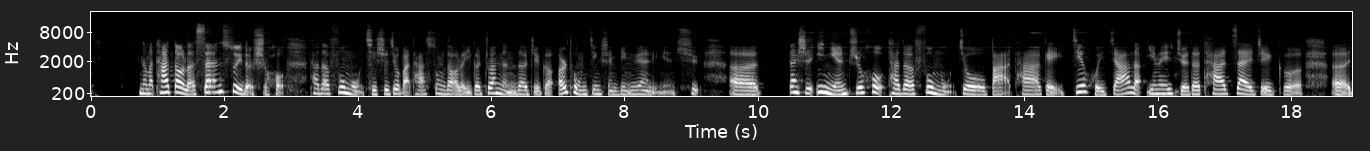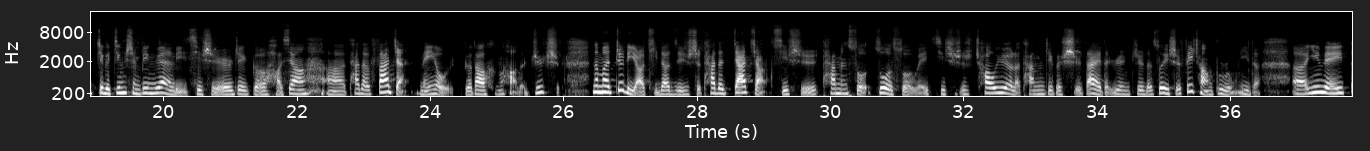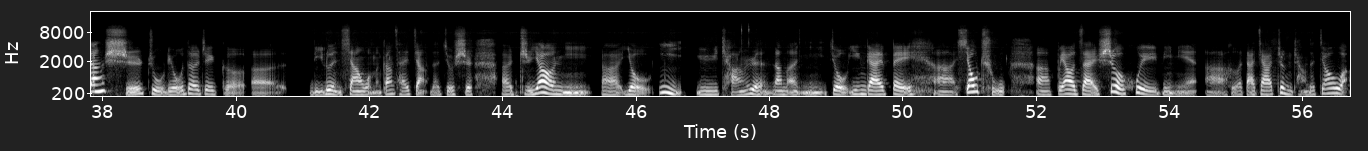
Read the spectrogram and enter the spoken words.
那么他到了三岁的时候，他的父母其实就把他送到了一个专门的这个儿童精神病院里面去，呃，但是，一年之后，他的父母就把他给接回家了，因为觉得他在这个，呃，这个精神病院里，其实这个好像，啊，他的发展没有。得到很好的支持。那么这里要提到的就是他的家长，其实他们所作所为其实是超越了他们这个时代的认知的，所以是非常不容易的。呃，因为当时主流的这个呃。理论像我们刚才讲的，就是，呃，只要你呃有异于常人，那么你就应该被啊消除，啊不要在社会里面啊和大家正常的交往，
